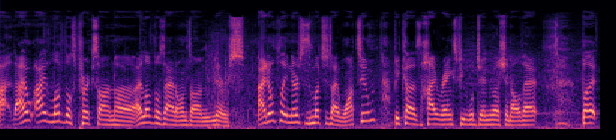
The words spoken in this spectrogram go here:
I, I, love those perks on, uh, I love those add-ons on Nurse. I don't play Nurse as much as I want to, because high ranks, people gen rush and all that, but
